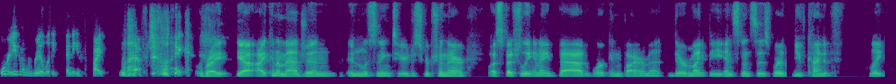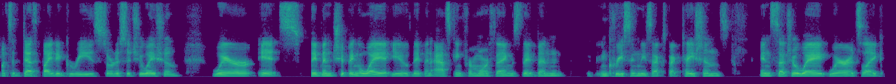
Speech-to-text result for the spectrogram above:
or even really any fight left like right. Yeah i can imagine in listening to your description there especially in a bad work environment there might be instances where you've kind of like it's a death by degrees sort of situation where it's they've been chipping away at you they've been asking for more things they've been increasing these expectations in such a way where it's like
